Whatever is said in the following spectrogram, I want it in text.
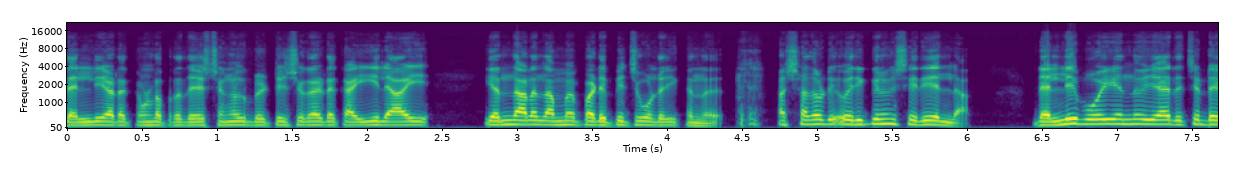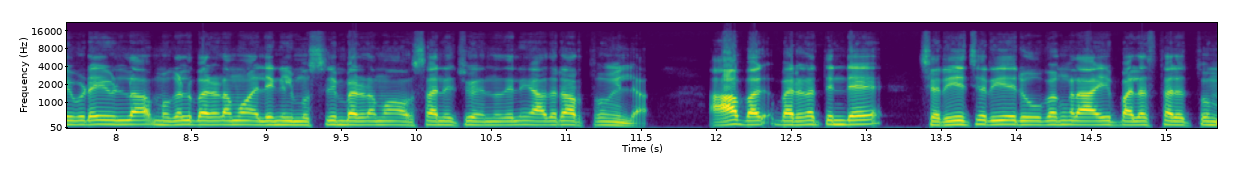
ഡൽഹി അടക്കമുള്ള പ്രദേശങ്ങൾ ബ്രിട്ടീഷുകാരുടെ കയ്യിലായി എന്നാണ് നമ്മെ പഠിപ്പിച്ചുകൊണ്ടിരിക്കുന്നത്. പക്ഷെ അതോട് ഒരിക്കലും ശരിയല്ല. ഡൽഹി പോയി എന്ന് വിചാരിച്ചിട്ട് ഇവിടെയുള്ള മുഗൾ ഭരണമോ അല്ലെങ്കിൽ മുസ്ലിം ഭരണമോ അവസാനിച്ചു എന്നതിന് യാതൊരു അർത്ഥവുമില്ല. ആ ഭരണത്തിന്റെ ചെറിയ ചെറിയ രൂപങ്ങളായി പല സ്ഥലത്തും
